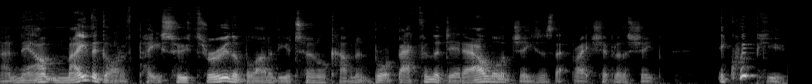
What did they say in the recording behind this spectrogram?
Uh, now, may the God of peace, who through the blood of the eternal covenant brought back from the dead our Lord Jesus, that great shepherd of the sheep, equip you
